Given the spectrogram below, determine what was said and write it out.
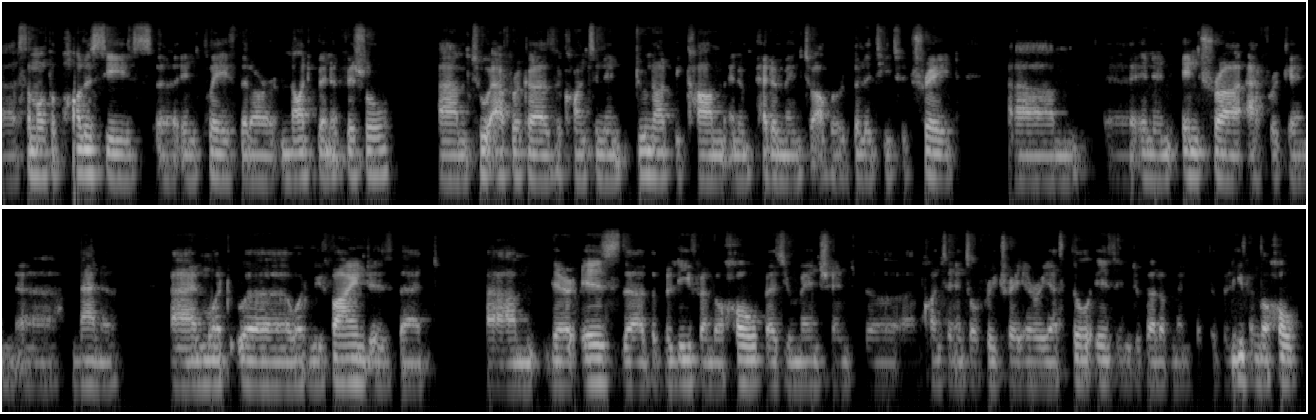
uh, some of the policies uh, in place that are not beneficial um, to Africa as a continent do not become an impediment to our ability to trade um, uh, in an intra-African uh, manner. And what uh, what we find is that um, there is the, the belief and the hope, as you mentioned, the uh, continental free trade area still is in development, but the belief and the hope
